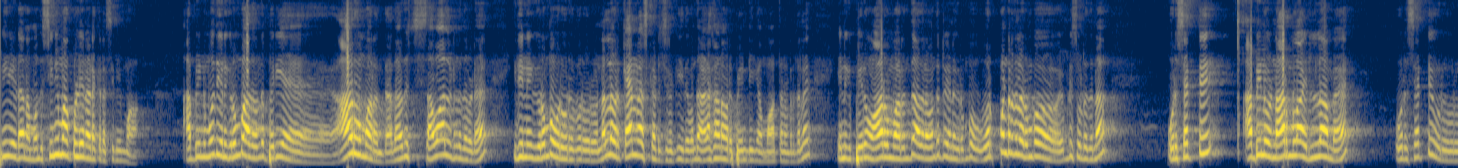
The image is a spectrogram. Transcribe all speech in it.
பீரியடாக நம்ம வந்து சினிமாக்குள்ளேயே நடக்கிற சினிமா. அப்படின்னும் போது எனக்கு ரொம்ப அது வந்து பெரிய ஆர்வமாக இருந்தது. அதாவது சவால்ன்றதை விட இது எனக்கு ரொம்ப ஒரு ஒரு ஒரு- ஒரு நல்ல ஒரு கேன்வாஸ் கிடச்சிருக்கு. இதை வந்து அழகான ஒரு பெயிண்டிங்காக மாற்றணுன்றதுல எனக்கு பெரும் ஆர்வமாக இருந்து அதில் வந்துட்டு எனக்கு ரொம்ப ஒர்க் பண்ணுறதுல ரொம்ப எப்படி சொல்கிறதுனா ஒரு செட்டு அப்படின்னு ஒரு நார்மலாக இல்லாமல் ஒரு செட்டு ஒரு ஒரு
